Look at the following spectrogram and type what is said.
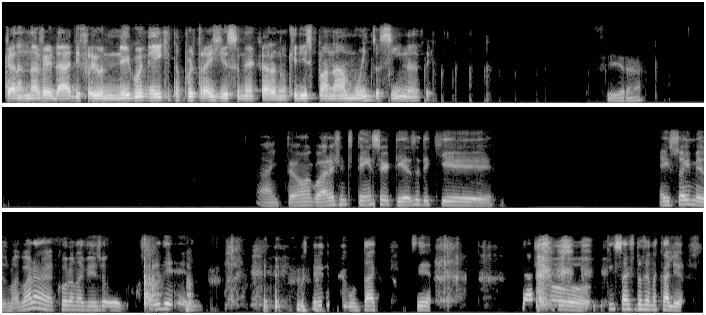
Cara, na verdade foi o Nego Ney que tá por trás disso, né, cara? Não queria explanar muito assim, né? velho? Será? Ah, então agora a gente tem a certeza de que. É isso aí mesmo. Agora, coronavírus, eu gostaria de, gostaria de perguntar aqui pra você. O que você acha do, o que você acha do Renan Calheiros?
